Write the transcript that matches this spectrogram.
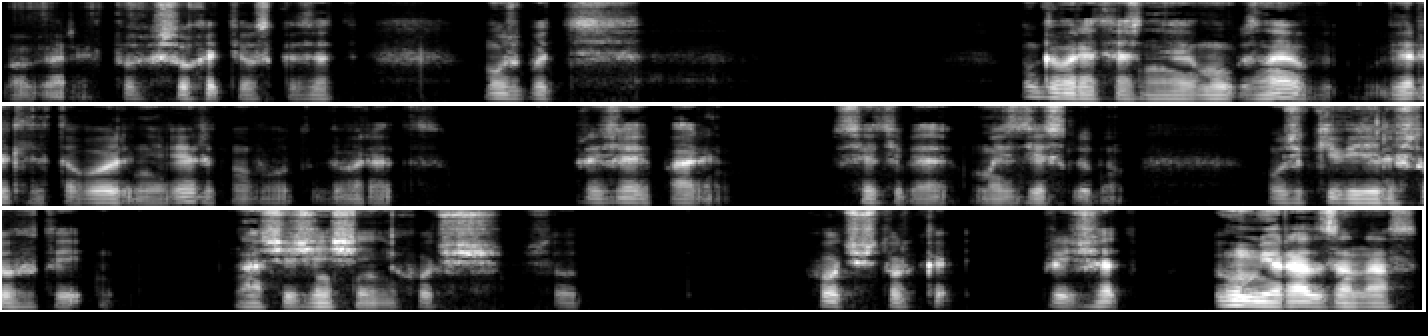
Болгария. Кто что хотел сказать? Может быть, ну, говорят, я же не знаю, верит ли того или не верит, но вот, говорят, приезжай, парень, все тебя, мы здесь любим. Мужики видели, что ты нашей женщине не хочешь, хочешь только приезжать умирать за нас.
